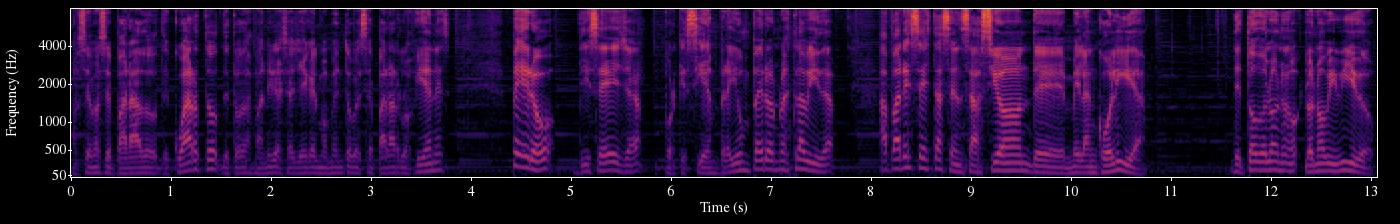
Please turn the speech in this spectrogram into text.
nos hemos separado de cuarto, de todas maneras ya llega el momento de separar los bienes, pero, dice ella, porque siempre hay un pero en nuestra vida, aparece esta sensación de melancolía, de todo lo no, vivido,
